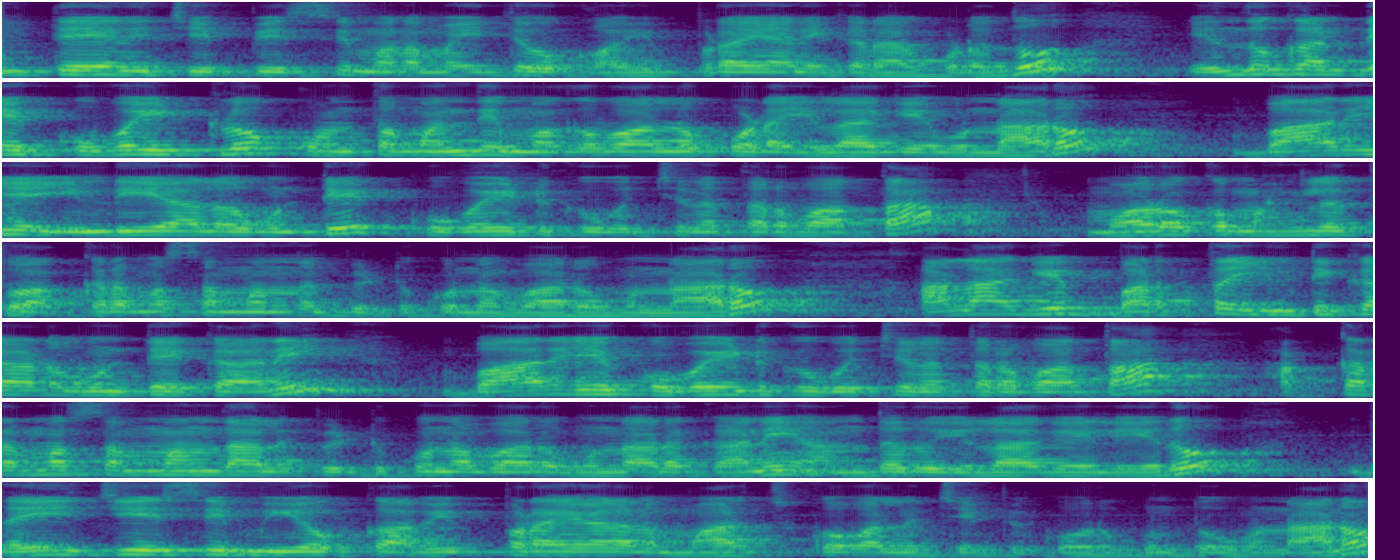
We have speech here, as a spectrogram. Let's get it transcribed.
ఇంతే అని చెప్పేసి మనమైతే ఒక అభిప్రాయానికి రాకూడదు. ఎందుకంటే కువైట్లో కొంతమంది మగవాళ్ళు కూడా ఇలాగే ఉన్నారు. భార్య ఇండియాలో ఉంటే కువైట్కు వచ్చిన తర్వాత మరొక మహిళతో అక్రమ సంబంధం పెట్టుకున్న వారు ఉన్నారు. అలాగే భర్త ఇంటికాడ ఉంటే కానీ భార్య కువైట్కు వచ్చిన తర్వాత అక్రమ సంబంధాలు పెట్టుకున్న వారు ఉన్నారు కానీ అందరూ ఇలాగే లేరు. దయచేసి మీ యొక్క అభిప్రాయాలను మార్చుకోవాలని చెప్పి కోరుకుంటూ ఉన్నాను.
